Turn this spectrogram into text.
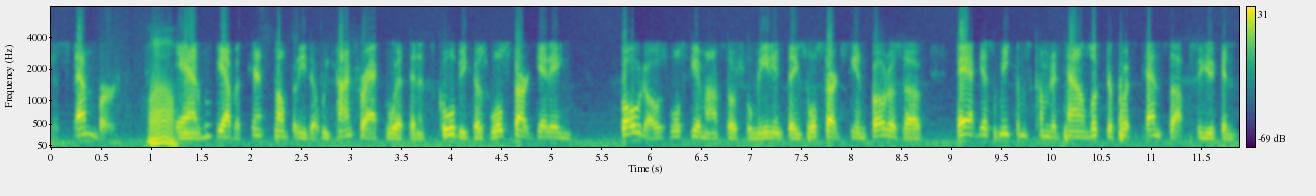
December. Wow. And we have a tent company that we contract with, and it's cool because we'll start getting photos. We'll see them on social media and things. We'll start seeing photos of, hey, I guess Mecum's coming to town. Look, they're putting tents up, so you can,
